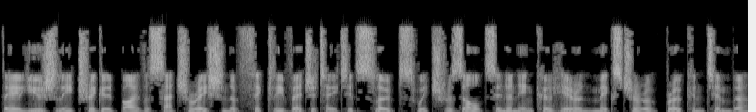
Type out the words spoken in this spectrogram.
They are usually triggered by the saturation of thickly vegetated slopes which results in an incoherent mixture of broken timber,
